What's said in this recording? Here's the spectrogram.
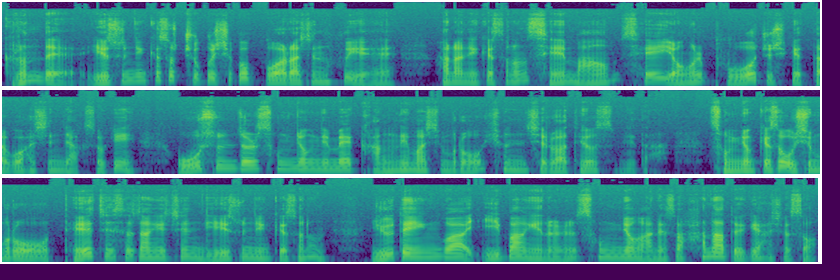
그런데 예수님께서 죽으시고 부활하신 후에 하나님께서는 새 마음, 새 영을 부어 주시겠다고 하신 약속이 오순절 성령님의 강림하심으로 현실화되었습니다. 성령께서 오심으로 대제사장이신 예수님께서는 유대인과 이방인을 성령 안에서 하나 되게 하셔서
